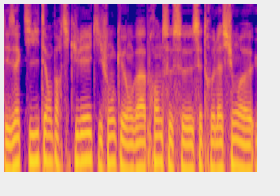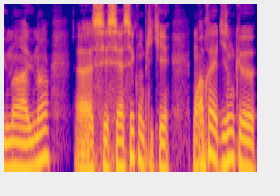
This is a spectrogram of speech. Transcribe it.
des activités en particulier qui font qu'on va apprendre ce, cette relation euh, humain à humain? Euh, C'est c'est assez compliqué. Bon après, disons que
